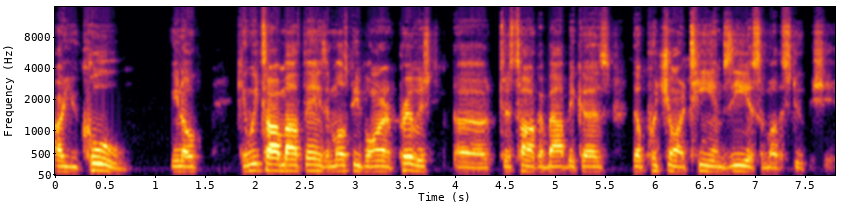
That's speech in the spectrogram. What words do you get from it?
Are you cool? You know, can we talk about things that most people aren't privileged uh, to talk about because they'll put you on TMZ or some other stupid shit?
